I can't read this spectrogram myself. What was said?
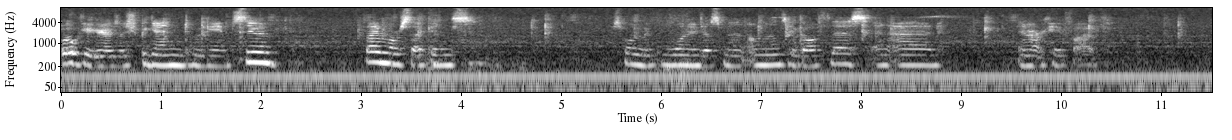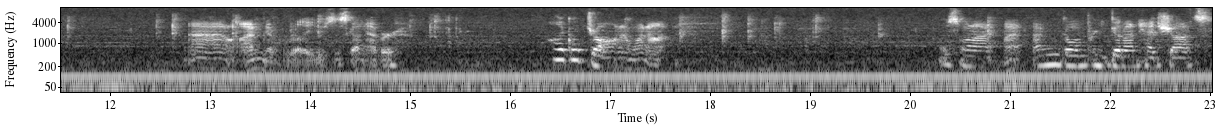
Okay, guys, should be getting into a game soon. Five more seconds. Just want to make one adjustment. I'm gonna take off this and add an RK5. I don't, I've never really used this gun ever. I like withdraw on it. Why not? This one, I, I I'm going pretty good on headshots.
